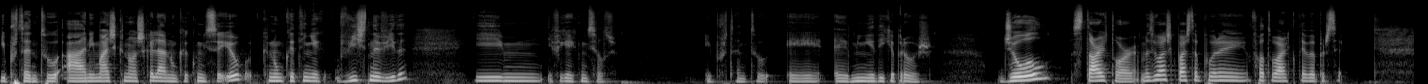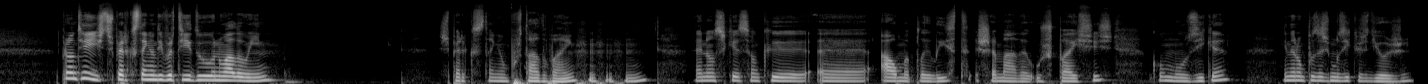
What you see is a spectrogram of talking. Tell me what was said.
E portanto, há animais que nós, se calhar, nunca conheci, eu que nunca tinha visto na vida e, e fiquei a conhecê-los. E portanto, é a minha dica para hoje. Joel Startor, mas eu acho que basta pôr em PhotoArc que deve aparecer. Pronto, e é isto. Espero que se tenham divertido no Halloween. Espero que se tenham portado bem. Não se esqueçam que uh, há uma playlist chamada Os Peixes, com música. Ainda não pus as músicas de hoje,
